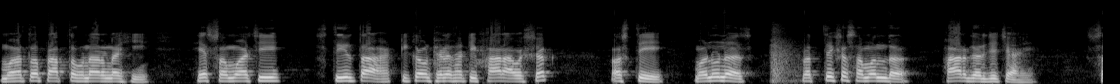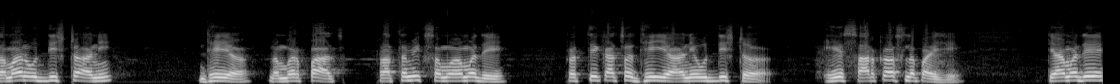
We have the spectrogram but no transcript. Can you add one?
महत्त्व प्राप्त होणार नाही. हे समूहाची स्थिरता टिकवून ठेवण्यासाठी फार आवश्यक असते. म्हणूनच प्रत्यक्ष संबंध फार गरजेचे आहे. समान उद्दिष्ट आणि ध्येय. नंबर पाच प्राथमिक समूहामध्ये प्रत्येकाचं ध्येय आणि उद्दिष्ट हे सारखं असलं पाहिजे. त्यामध्ये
